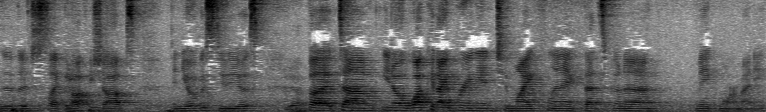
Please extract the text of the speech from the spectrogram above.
they're just like Yeah. coffee shops and yoga studios. Yeah. But um, you know, what could I bring into my clinic that's gonna make more money?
